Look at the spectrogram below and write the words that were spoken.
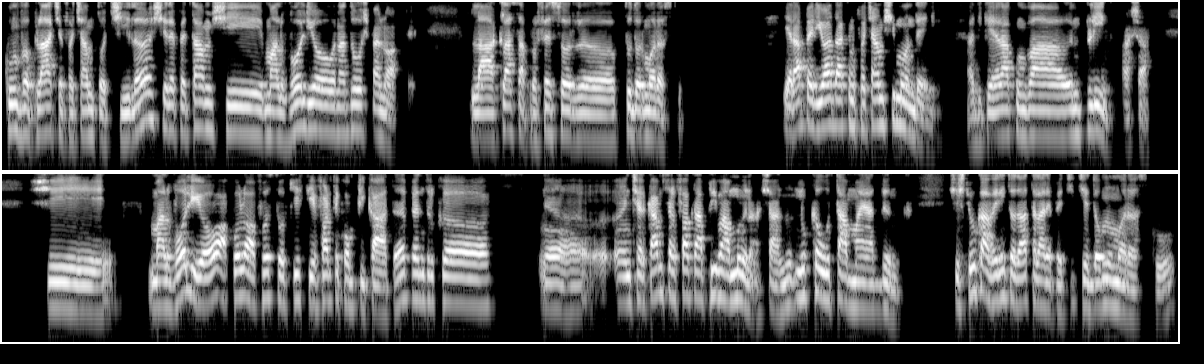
cum vă place, făceam tocilă și repetam și Malvolio în a 12-a noapte la clasa profesor uh, Tudor Mărăscu era perioada când făceam și mondenii. Adică era cumva în plin, așa. Și Malvolio, acolo a fost o chestie foarte complicată, pentru că uh, încercam să-l fac la prima mână, așa, nu, nu căutam mai adânc. Și știu că a venit odată la repetiție domnul Mărăscu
